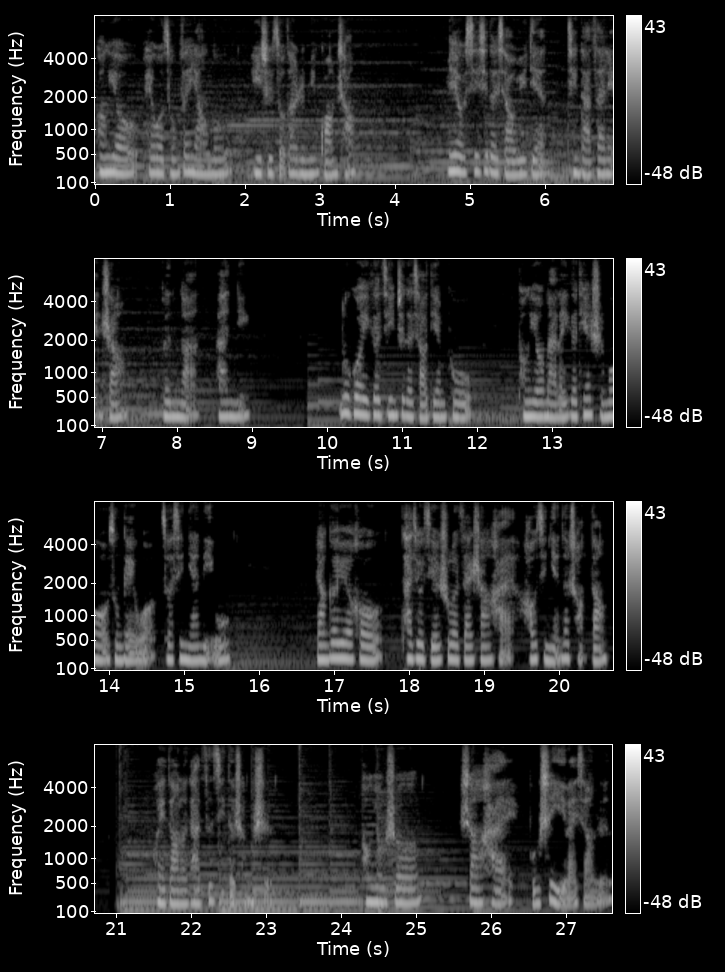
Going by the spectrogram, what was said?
朋友陪我从汾阳路一直走到人民广场。没有细细的小雨点轻打在脸上，温暖安宁。路过一个精致的小店铺，朋友买了一个天使木偶送给我做新年礼物。两个月后。他就结束了在上海好几年的闯荡，回到了他自己的城市。朋友说，上海不是以外乡人，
